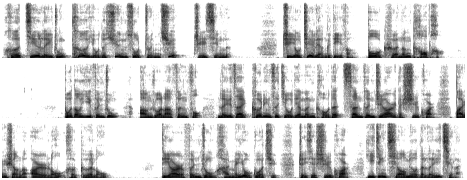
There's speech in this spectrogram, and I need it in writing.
和街垒中特有的迅速准确执行了，只有这两个地方不可能逃跑。不到一分钟，昂若拉吩咐垒在柯林斯酒店门口的三分之二的石块搬上了二楼和阁楼。第二分钟还没有过去，这些石块已经巧妙地垒起来，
